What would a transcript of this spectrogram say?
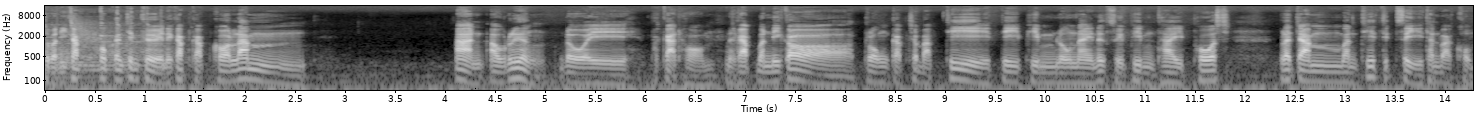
สวัสดีครับ พบกันเช่นเคยนะครับกับคอลัมน์อ่านเอาเรื่องโดยประกาศหอมนะครับ วันนี้ก็ตรงกับฉบับที่ตีพิมพ์ลงในหนังสือพิมพ์ไทยโพสต์ ประจำวันที่ 14 ธันวาคม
